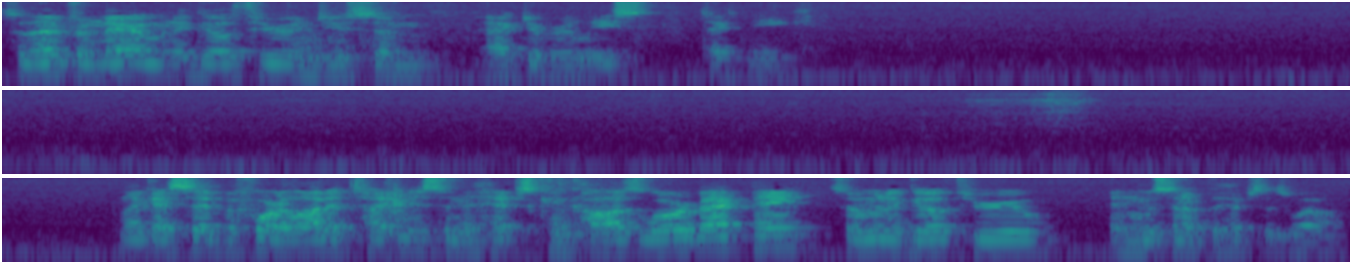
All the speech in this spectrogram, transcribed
So then from there I'm going to go through and do some active release technique. Like I said before, a lot of tightness in the hips can cause lower back pain, so I'm going to go through and loosen up the hips as well.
